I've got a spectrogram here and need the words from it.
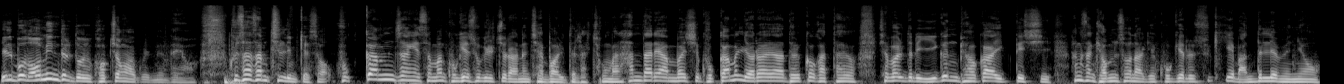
일본 어민들도 걱정하고 있는데요. 9437님께서 국감장에서만 고개 숙일 줄 아는 재벌들 정말 한 달에 한 번씩 국감을 열어야 될 것 같아요. 재벌들이 익은 벼가 익듯이 항상 겸손하게 고개를 숙이게 만들려면요.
